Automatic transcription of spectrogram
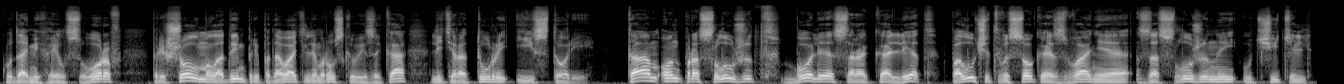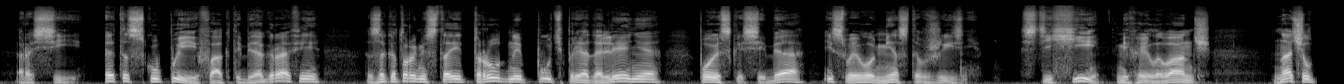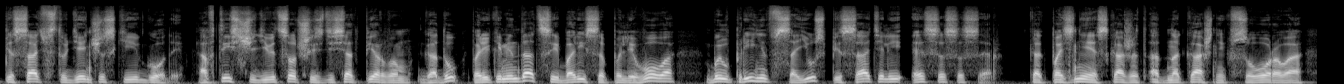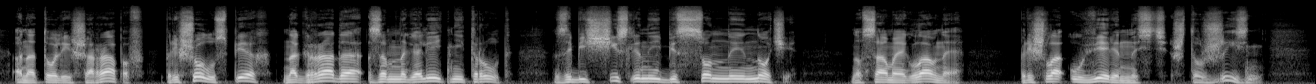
куда Михаил Суворов пришел молодым преподавателем русского языка, литературы и истории. Там он прослужит более 40 лет, получит высокое звание «Заслуженный учитель России». Это скупые факты биографии, за которыми стоит трудный путь преодоления, поиска себя и своего места в жизни. Стихи Михаил Иванович начал писать в студенческие годы, а в 1961 году по рекомендации Бориса Полевого – был принят в Союз писателей СССР. Как позднее скажет однокашник Суворова Анатолий Шарапов, пришел успех, награда за многолетний труд, за бесчисленные бессонные ночи. Но самое главное, пришла уверенность, что жизнь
